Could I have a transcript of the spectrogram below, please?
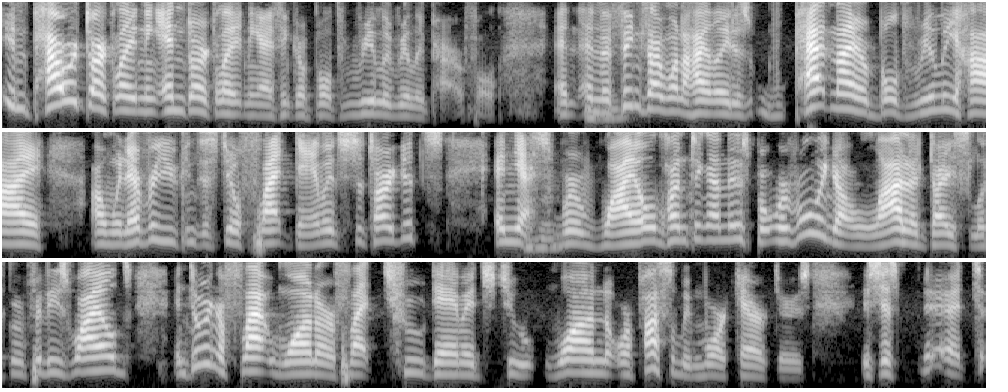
empowered dark lightning and dark lightning i think are both really really powerful and and the Mhm. things i want to highlight is pat and i are both really high on whenever you can just deal flat damage to targets and yes Mhm. we're wild hunting on this but we're rolling a lot of dice looking for these wilds and doing a flat one or a flat two damage to one or possibly more characters is just uh, t-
